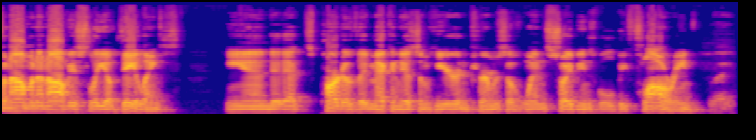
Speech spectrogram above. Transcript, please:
phenomenon, obviously, of day length. And that's part of the mechanism here in terms of when soybeans will be flowering. Right.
